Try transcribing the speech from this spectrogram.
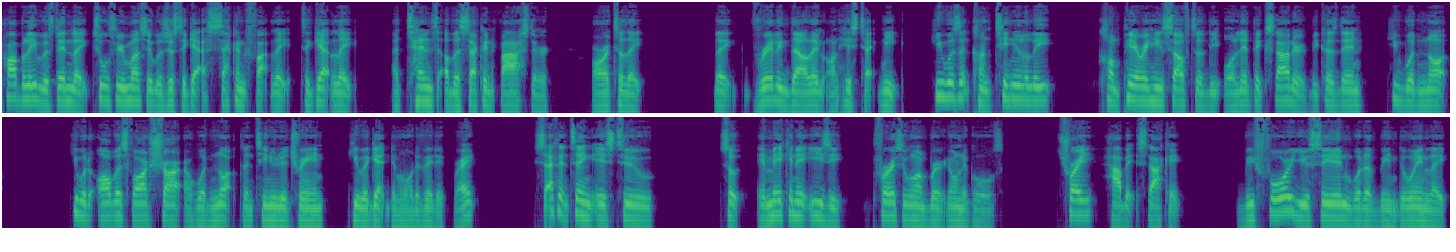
Probably within like two or three months, it was just to get a second fat, like to get like a tenth of a second faster or to like, like really dial in on his technique. He wasn't continually comparing himself to the Olympic standard because then he would not, he would always fall short and would not continue to train. He would get demotivated, right? Second thing is to, so in making it easy, first we want to break down the goals. Try habit stacking. Before Usain would have been doing like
